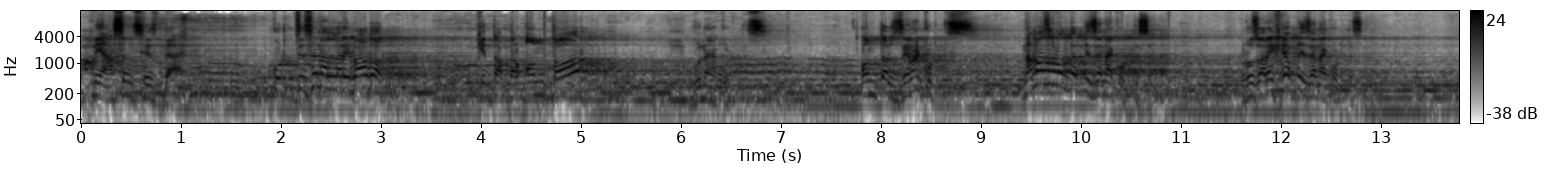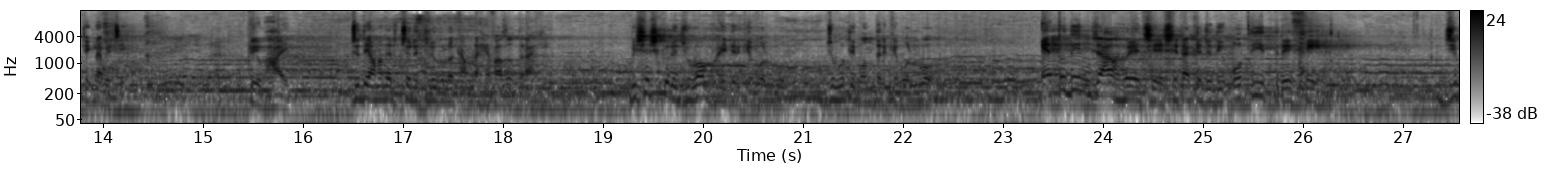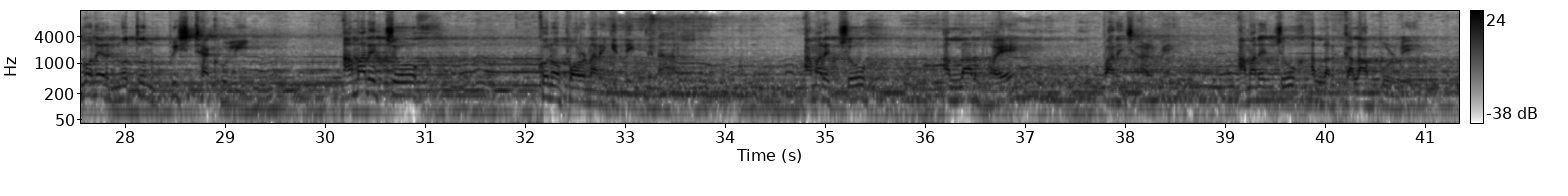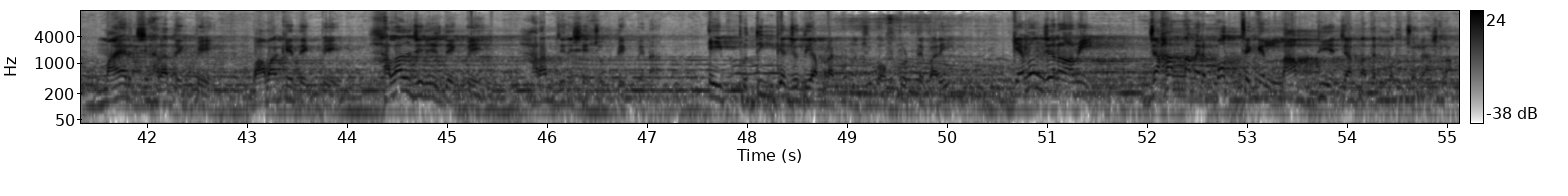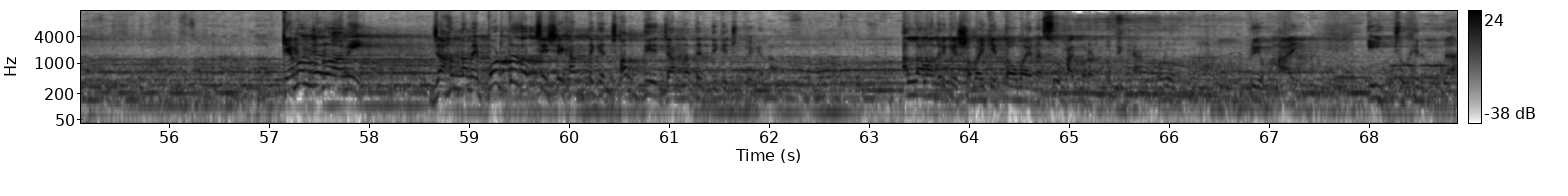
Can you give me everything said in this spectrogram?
আপনি আসেন সেজদায়। করতেছেন আল্লাহর ইবাদত, কিন্তু আপনার অন্তর গুনাহ করতেছে। অন্তর জেনা করতেছে। নামাজের মধ্যে আপনি জেনা করতেছেন। রোজা রেখে আপনি জেনা করতেছেন। ঠিক না বেঠিক প্রিয় ভাই, যদি আমাদের চরিত্রগুলোকে আমরা হেফাজতে রাখি, বিশেষ করে যুবক ভাইদেরকে বলব, যুবতী বোনদেরকে বলব, এতদিন যা হয়েছে সেটাকে যদি অতীত রেখে জীবনের নতুন পৃষ্ঠা খুলি। আমার চোখ কোনো পরনারীকে দেখবে না। আমার চোখ আল্লাহর ভয়ে পানি ছাড়বে। আমার চোখ আল্লাহর কালাম পড়বে। মায়ের চেহারা দেখবে, বাবাকে দেখবে, হালাল জিনিস দেখবে, হারাম জিনিসে চোখ দেখবে না। এই প্রতিজ্ঞা যদি আমরা কোনো যুগ অফ করতে পারি, কেমন যেন আমি জাহান নামের পথ থেকে লাভ দিয়ে জান্নাতের পথে চলে আসলাম। কেমন যেন আমি জাহান নামে পড়তে যাচ্ছি, সেখান থেকে ঝাঁপ দিয়ে জান্নাতের দিকে ঝুঁকে গেলাম। আল্লাহ আমাদেরকে সবাইকে তবায় না সুহা করার প্রতিজ্ঞা করুন। প্রিয় ভাই, এই চোখের গুণা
